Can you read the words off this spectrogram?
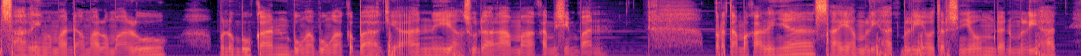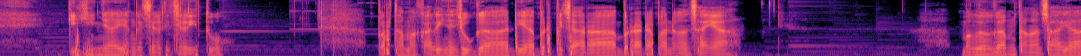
Saling memandang malu-malu, menumbuhkan bunga-bunga kebahagiaan yang sudah lama kami simpan. Pertama kalinya saya melihat beliau tersenyum dan melihat giginya yang kecil-kecil itu. Pertama kalinya juga dia berbicara berhadapan dengan saya. Menggenggam tangan saya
